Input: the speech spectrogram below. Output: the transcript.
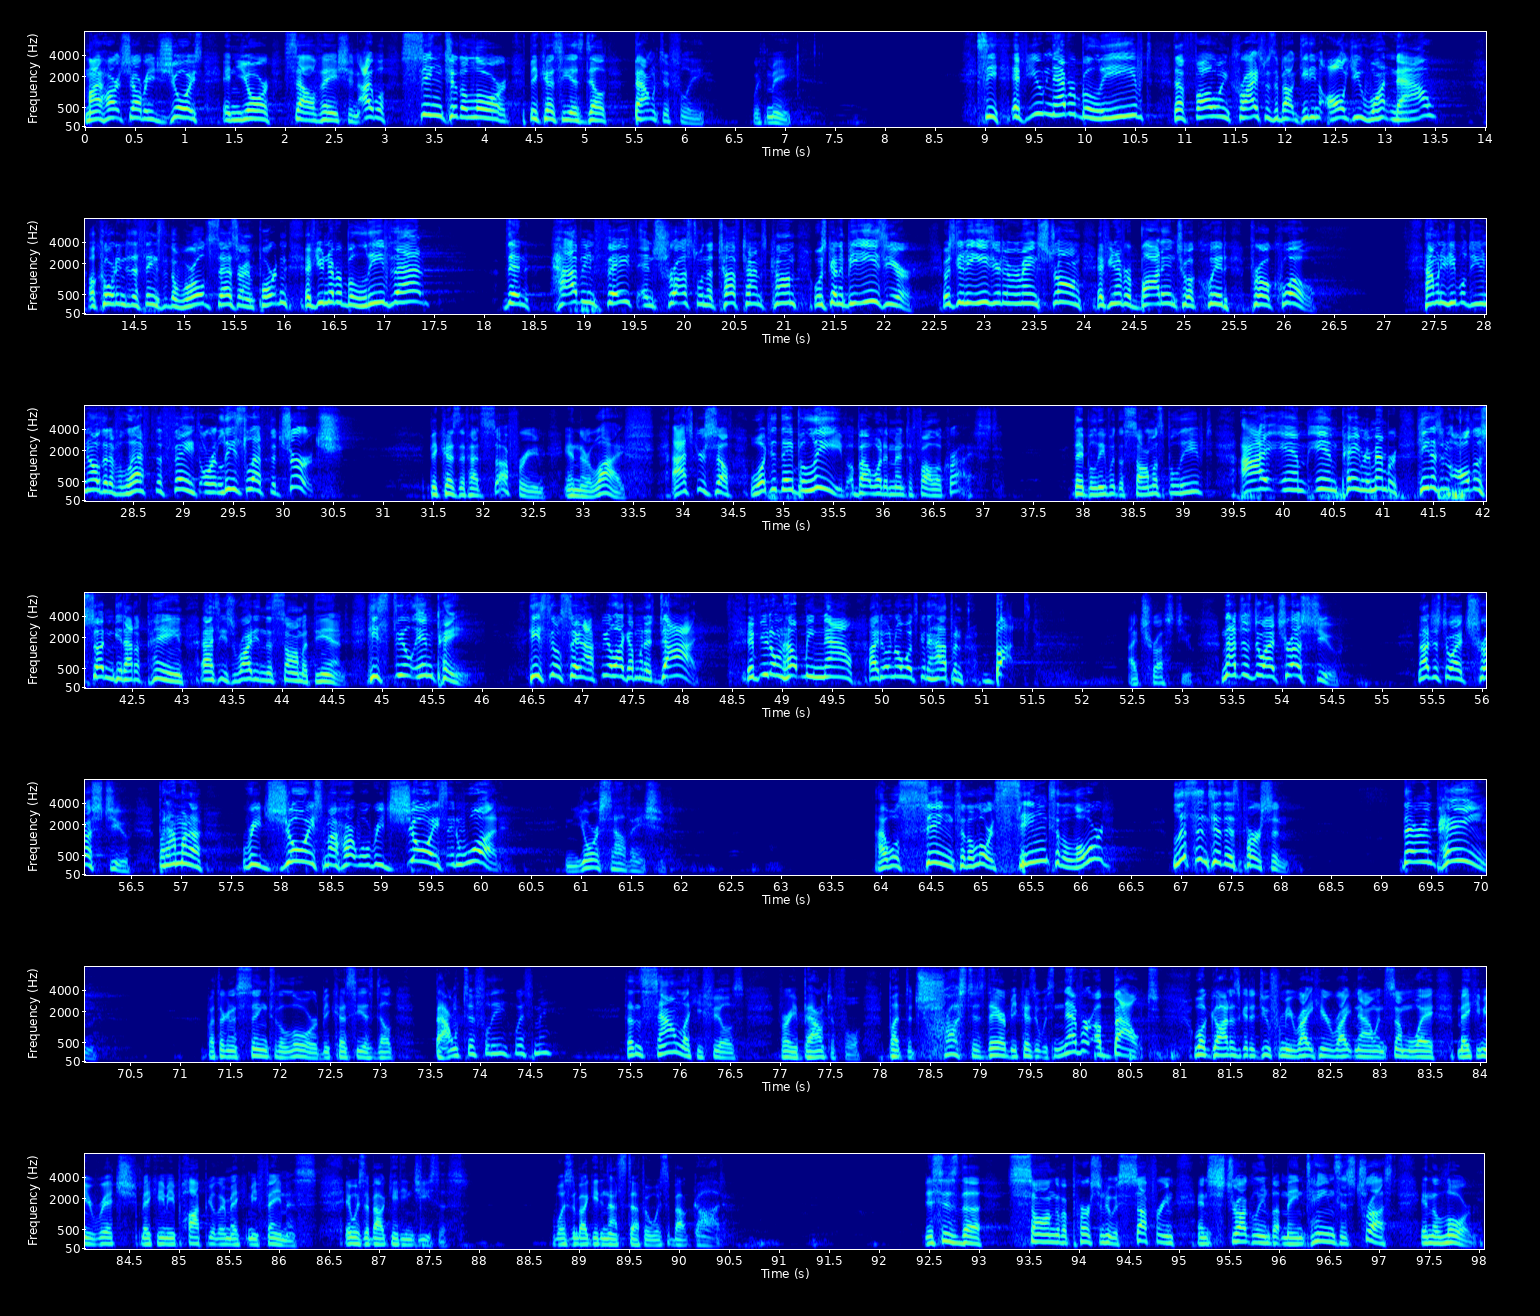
My heart shall rejoice in your salvation. I will sing to the Lord because he has dealt bountifully with me. See, if you never believed that following Christ was about getting all you want now, according to the things that the world says are important, if you never believed that, then having faith and trust when the tough times come was going to be easier. It was going to be easier to remain strong if you never bought into a quid pro quo. How many people do you know that have left the faith or at least left the church because they've had suffering in their life? Ask yourself, what did they believe about what it meant to follow Christ? They believe what the psalmist believed. I am in pain. Remember, he doesn't all of a sudden get out of pain as he's writing the psalm at the end. He's still in pain. He's still saying, I feel like I'm gonna die. If you don't help me now, I don't know what's gonna happen, but I trust you. Not just do I trust you, not just do I trust you, but I'm gonna rejoice. My heart will rejoice in what? In your salvation. I will sing to the Lord. Sing to the Lord? Listen to this person. They're in pain, but they're gonna sing to the Lord because he has dealt bountifully with me. Doesn't sound like he feels very bountiful, but the trust is there because it was never about what God is going to do for me right here, right now, in some way, making me rich, making me popular, making me famous. It was about getting Jesus. It wasn't about getting that stuff, it was about God. This is the song of a person who is suffering and struggling but maintains his trust in the Lord.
